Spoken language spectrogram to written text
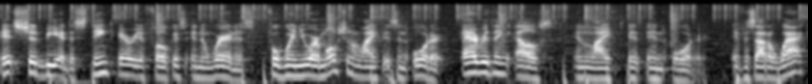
it should be a distinct area of focus and awareness for when your emotional life is in order, everything else in life is in order. If it's out of whack,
